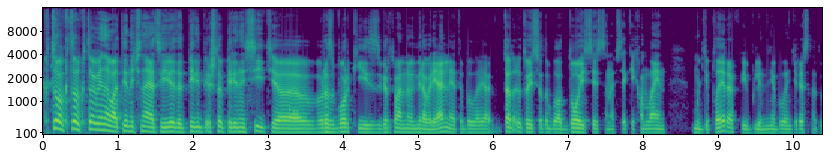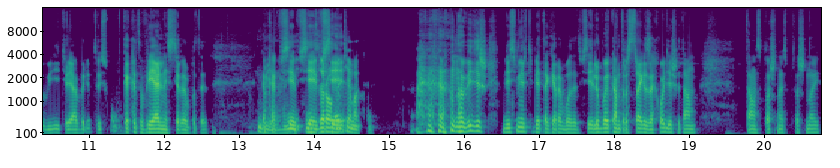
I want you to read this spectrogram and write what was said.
Кто, кто, кто виноват? И начинается, этот, что переносить э, разборки из виртуального мира в реальный, это было, то, то есть это было до, естественно, всяких онлайн мультиплееров, и, блин, мне было интересно это увидеть, то есть как это в реальности работает. Блин, как все- не- все- Здоровая все- тема. Но видишь, весь мир теперь так и работает. Все, любой Counter-Strike заходишь, и там, там сплошной-сплошной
